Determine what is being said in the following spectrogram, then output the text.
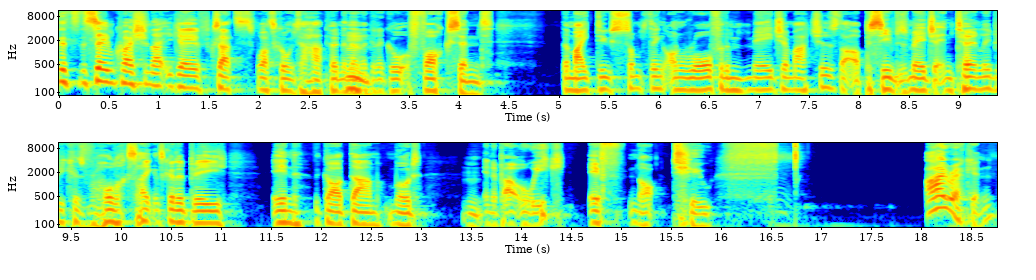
it's the same question that you gave because that's what's going to happen, and then they're mm. going to go to Fox and they might do something on Raw for the major matches that are perceived as major internally because Raw looks like it's going to be in the goddamn mud mm. in about a week, if not two. I reckon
